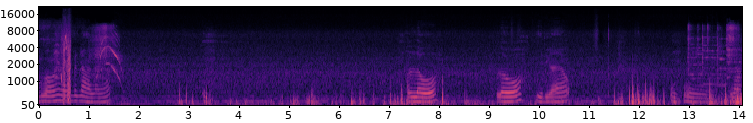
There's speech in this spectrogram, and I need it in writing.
มบอกให้เราเป็นด่านอะไรฮะ ฮัลโหลฮัลโหลอยู่ดีแล้วโอ้โหรัน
